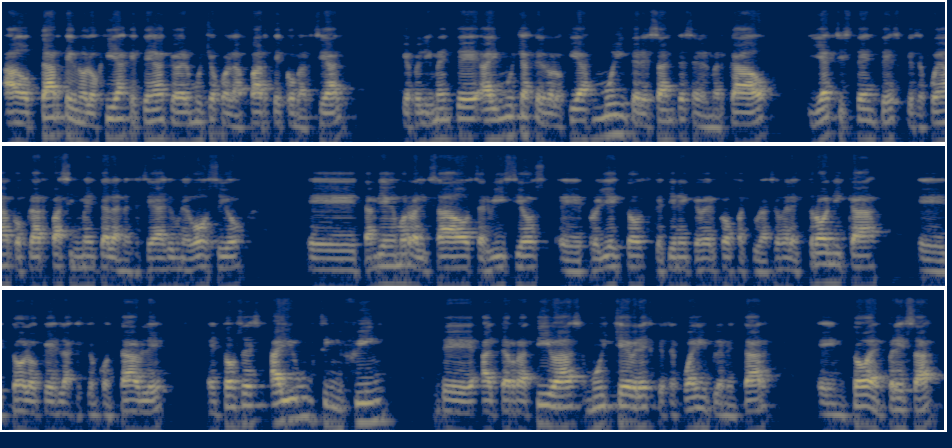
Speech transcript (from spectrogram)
adoptar tecnologías que tengan que ver mucho con la parte comercial, que felizmente hay muchas tecnologías muy interesantes en el mercado y ya existentes que se pueden acoplar fácilmente a las necesidades de un negocio, eh, también hemos realizado servicios, eh, proyectos que tienen que ver con facturación electrónica, eh, todo lo que es la gestión contable. Entonces, hay un sinfín de alternativas muy chéveres que se pueden implementar en toda empresa.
